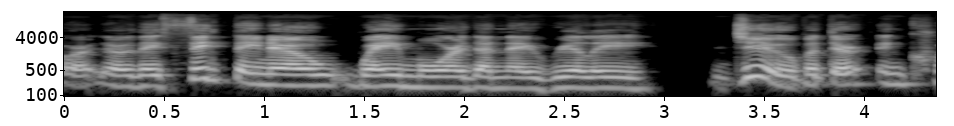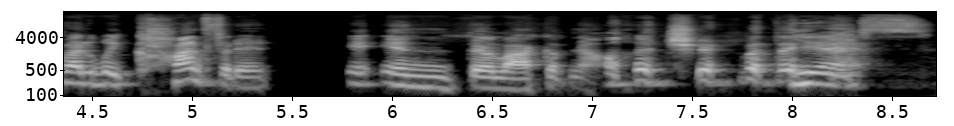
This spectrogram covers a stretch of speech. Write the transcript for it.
or, or they think they know way more than they really do, but they're incredibly confident in, in their lack of knowledge. but they, Yes.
